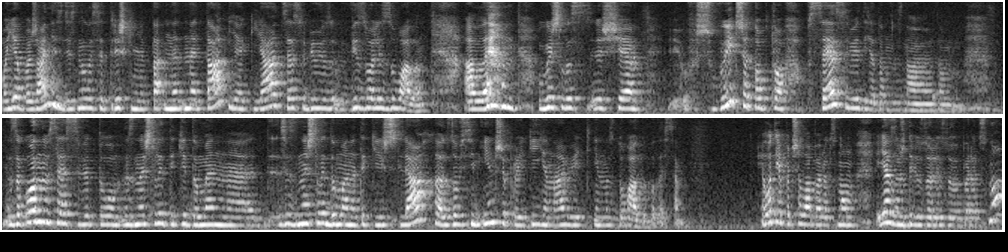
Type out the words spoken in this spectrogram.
моє бажання здійснилося трішки не та не, так, як я це собі візуалізувала. Але вийшло ще швидше, тобто всесвіт, я там не знаю, там. Закони всесвіту знайшли такі до мене, знайшли до мене такий шлях зовсім інший, про який я навіть і не здогадувалася. І от я почала перед сном, я завжди візуалізую перед сном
